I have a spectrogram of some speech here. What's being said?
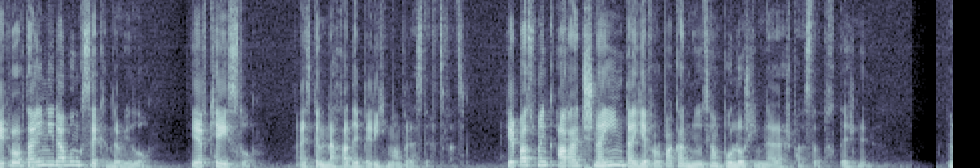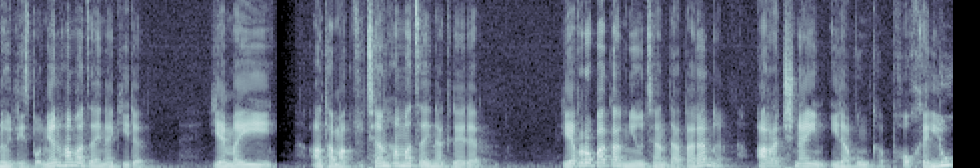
երկրորդային իրավունք secondary law եւ case law, այսինքն նախադեպերի հիման վրա ստեղծված։ Երբ ասում ենք առաջնային, դա Եվրոպական միության բոլոր հիմնարար փաստաթղթերն են։ Նույն Լիսբոնյան համաձայնագիրը, ԵՄ-ի անդամակցության համաձայնագրերը, Եվրոպական միության դատարանը առաջնային իրավունքը փոխելու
